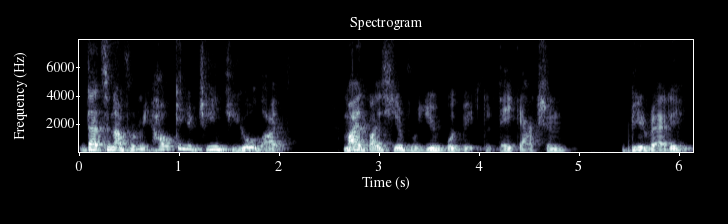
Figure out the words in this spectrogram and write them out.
That's enough for me. How can you change your life? My advice here for you would be to take action, be ready,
